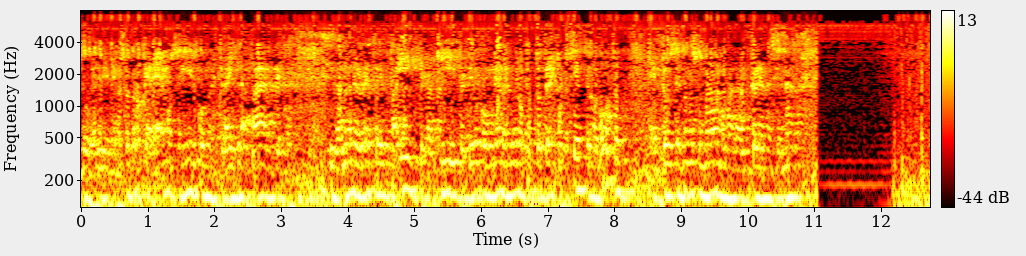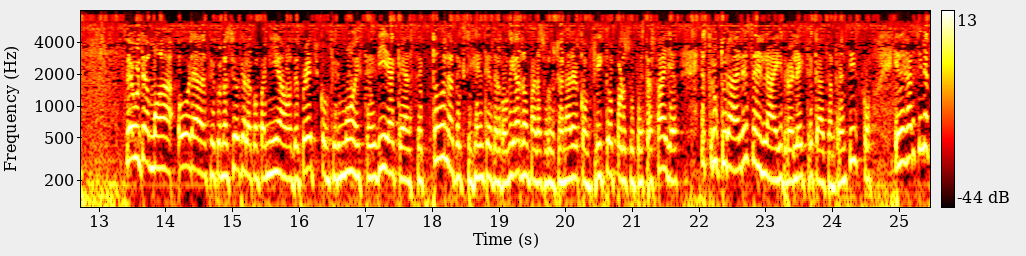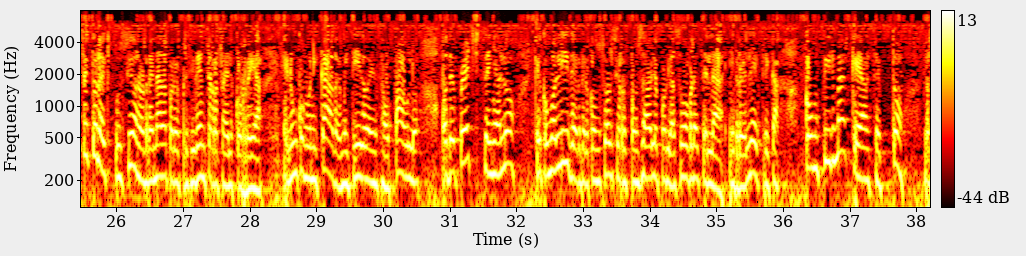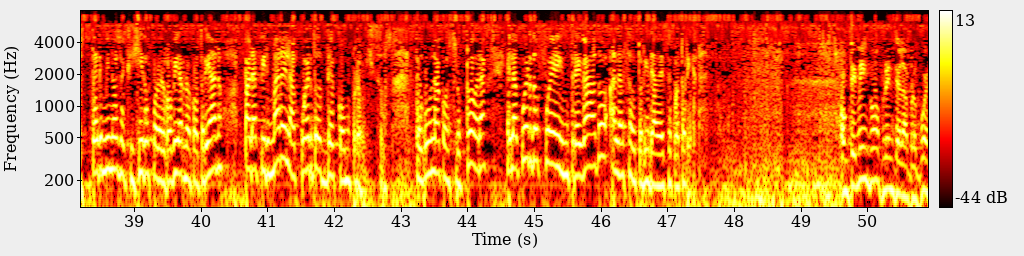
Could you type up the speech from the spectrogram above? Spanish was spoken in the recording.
que nosotros queremos seguir con nuestra isla aparte, con ciudadanos del resto del país, pero aquí perdieron con menos del 1.3% de los votos, entonces no nos sumábamos a la victoria nacional. De última hora se conoció que la compañía Odebrecht confirmó este día que aceptó las exigencias del gobierno para solucionar el conflicto por supuestas fallas estructurales en la hidroeléctrica de San Francisco y dejar sin efecto la expulsión ordenada por el presidente Rafael Correa. En un comunicado emitido en Sao Paulo, Odebrecht señaló que como líder del consorcio responsable por las obras de la hidroeléctrica, confirma que aceptó los términos exigidos por el gobierno ecuatoriano para firmar el acuerdo de compromisos. Según la constructora, el acuerdo fue entregado a las autoridades ecuatorianas. Optimismo frente a la propuesta.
